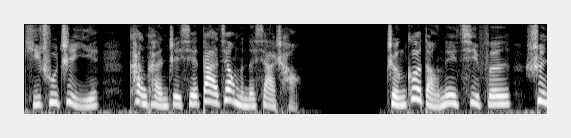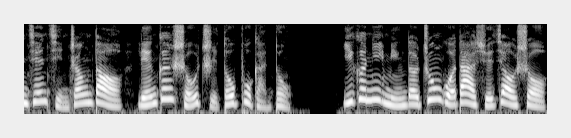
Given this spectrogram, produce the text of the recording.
提出质疑，看看这些大将们的下场。整个党内气氛瞬间紧张到连根手指都不敢动。一个匿名的中国大学教授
